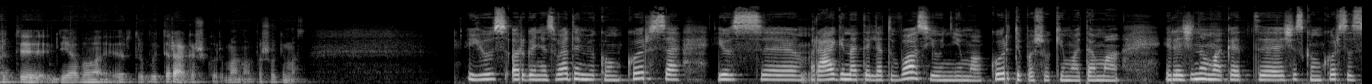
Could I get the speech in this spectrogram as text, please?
arti Dievo ir turbūt yra kažkur mano pašaukimas. Jūs organizuodami konkursą, jūs e, raginate Lietuvos jaunimą kurti pašaukimo temą. Ir žinoma, kad e, šis konkursas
